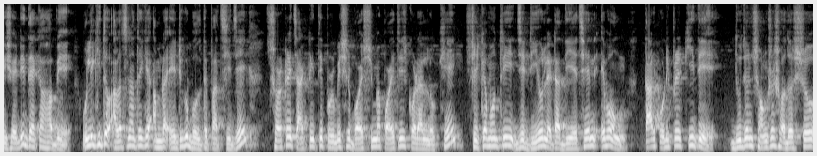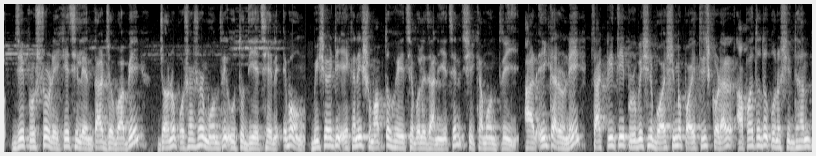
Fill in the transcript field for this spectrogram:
বিষয়টি দেখা হবে। উল্লিখিত আলোচনা থেকে আমরা এটুকু বলতে পারছি যে, সরকারি চাকরিতে প্রবেশের বয়সসীমা পঁয়ত্রিশ করার লক্ষ্যে শিক্ষামন্ত্রী যে ডিও লেটার দিয়েছেন এবং তার পরিপ্রেক্ষিতে দুজন সংসদ সদস্য যে প্রশ্ন রেখেছিলেন তার জবাবে জনপ্রশাসন মন্ত্রী উত্তর দিয়েছেন এবং বিষয়টি এখানেই সমাপ্ত হয়েছে বলে জানিয়েছেন শিক্ষামন্ত্রী। আর এই কারণে চাকরিতে প্রবেশের বয়সীমা পঁয়ত্রিশ করার আপাতত কোনো সিদ্ধান্ত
